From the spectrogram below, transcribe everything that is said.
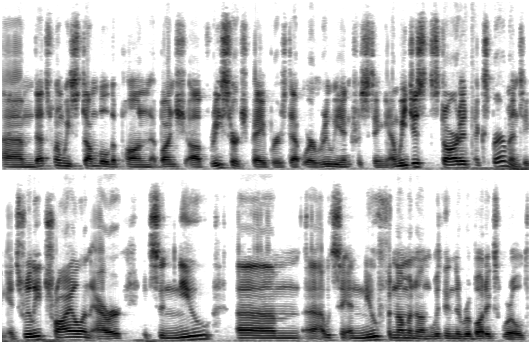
Um, that's when we stumbled upon a bunch of research papers that were really interesting. And we just started experimenting. It's really trial and error. It's a new, um, uh, I would say, a new phenomenon within the robotics world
